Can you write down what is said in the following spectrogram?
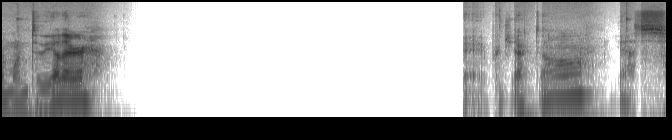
from one to the other. Okay, project all, yes.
